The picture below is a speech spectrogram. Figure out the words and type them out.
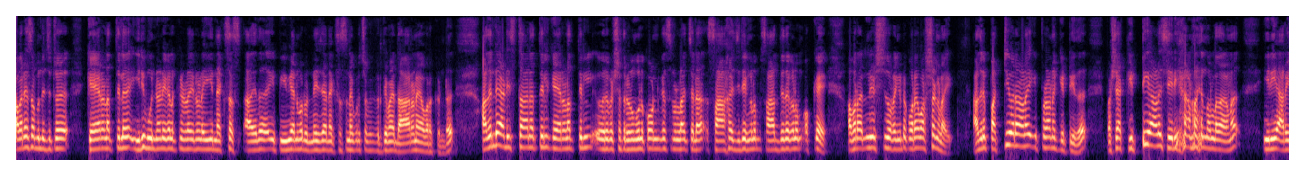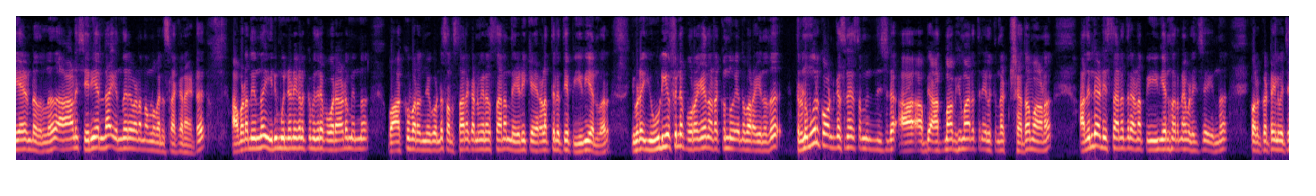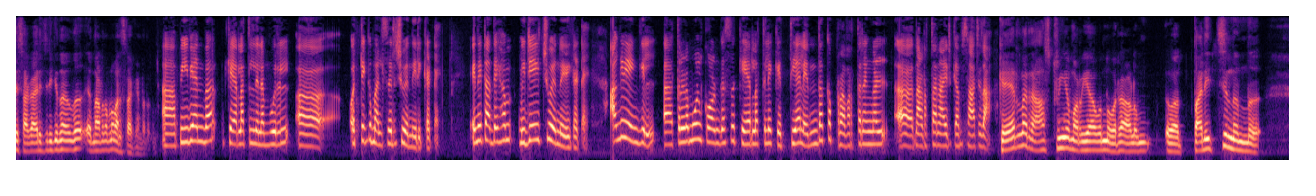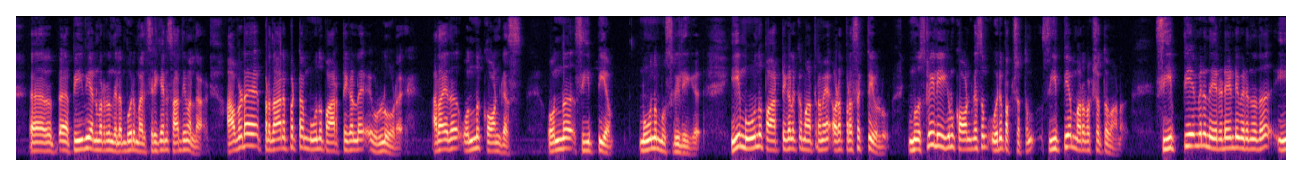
അവരെ സംബന്ധിച്ചിട്ട് കേരളത്തിൽ ഇരു മുന്നണികൾക്കിടയിലുള്ള ഈ നെക്സസ് അതായത് ഈ പി വി അൻവർ ഉന്നയിച്ച നെക്സസിനെ കുറിച്ചൊക്കെ കൃത്യമായ ധാരണ അവർക്കുണ്ട്. അതിന്റെ അടിസ്ഥാനത്തിൽ കേരളത്തിൽ ഒരുപക്ഷെ തൃണമൂൽ കോൺഗ്രസിനുള്ള ചില സാഹചര്യങ്ങളും സാധ്യതകളും ഒക്കെ അവർ അന്വേഷിച്ചു തുടങ്ങിയിട്ട് കുറേ വർഷങ്ങളായി. അതിന് പറ്റിയ ഒരാളെ ഇപ്പോഴാണ് കിട്ടിയത്. പക്ഷേ ആ കിട്ടിയ ആൾ ശരിയാണോ എന്നുള്ളതാണ് ഇനി അറിയേണ്ടതുള്ളത്. ആൾ ശരിയല്ല എന്നതിന് വേണം നമ്മൾ മനസ്സിലാക്കാനായിട്ട്. അവിടെ നിന്ന് ഇരു മുന്നണികൾക്കുമെതിരെ പോരാടും എന്ന് വാക്ക് പറഞ്ഞുകൊണ്ട് സംസ്ഥാന കൺവീനർ സ്ഥാനം നേടി കേരളത്തിലെത്തിയ പി വി അൻവർ. ഇവിടെ യു ഡി എഫിന്റെ പുറകെ നടക്കുന്നു എന്ന് പറയുന്നത് തൃണമൂൽ കോൺഗ്രസിനെ സംബന്ധിച്ചിട്ട് ആത്മാഭിമാനത്തിന് ഏൽക്കുന്ന ക്ഷതമാണ്. അതിന്റെ അടിസ്ഥാനത്തിലാണ് പി വി അൻവറിനെ വിളിച്ച് ഇന്ന് കൊൽക്കട്ടയിൽ വെച്ച് ശകാരിച്ചിരിക്കുന്നത് എന്നാണ് നമ്മൾ മനസ്സിലാക്കേണ്ടത്. പി വി അൻവർ കേരളത്തിൽ നിലമ്പൂരിൽ ഒറ്റയ്ക്ക് മത്സരിച്ചു എന്നിരിക്കട്ടെ. എന്നിട്ട് അദ്ദേഹം വിജയിച്ചു എന്നിരിക്കട്ടെ. അങ്ങനെയെങ്കിൽ തൃണമൂൽ കോൺഗ്രസ് കേരളത്തിലേക്ക് എത്തിയാൽ എന്തൊക്കെ പ്രവർത്തനങ്ങൾ നടത്താനായിരിക്കാം സാധ്യത? കേരള രാഷ്ട്രീയം അറിയാവുന്ന ഒരാളും തനിച്ച് നിന്ന് പി വി അൻവറിന് നിലമ്പൂർ മത്സരിക്കാൻ സാധ്യമല്ല. അവിടെ പ്രധാനപ്പെട്ട മൂന്ന് പാർട്ടികളെ ഉള്ളൂ അവിടെ. അതായത് ഒന്ന് കോൺഗ്രസ് ഒന്ന് സി പി എം മൂന്ന് മുസ്ലിം ലീഗ്. ഈ മൂന്ന് പാർട്ടികൾക്ക് മാത്രമേ അവിടെ പ്രസക്തിയുള്ളൂ. മുസ്ലിം ലീഗും കോൺഗ്രസും ഒരു പക്ഷത്തും സി പി എം മറുപക്ഷത്തുമാണ്. സി പി എമ്മിന് നേരിടേണ്ടി വരുന്നത് ഈ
